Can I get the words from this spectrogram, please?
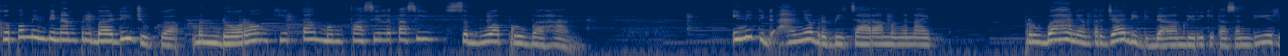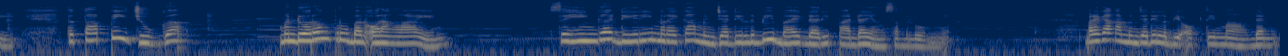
Kepemimpinan pribadi juga mendorong kita memfasilitasi sebuah perubahan ini tidak hanya berbicara mengenai perubahan yang terjadi di dalam diri kita sendiri, tetapi juga mendorong perubahan orang lain sehingga diri mereka menjadi lebih baik daripada yang sebelumnya. Mereka akan menjadi lebih optimal dan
